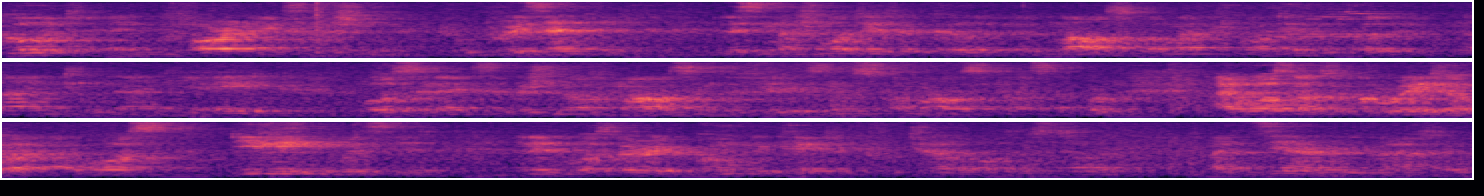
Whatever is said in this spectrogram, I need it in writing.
good and for an exhibition to present it. It is much more difficult, uh, Maus was much more difficult. 1998 was an exhibition of Maus in the Felix Nussbaum House in. I was not the curator, but I was dealing with it, and it was very complicated to tell all the story. But there you have it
